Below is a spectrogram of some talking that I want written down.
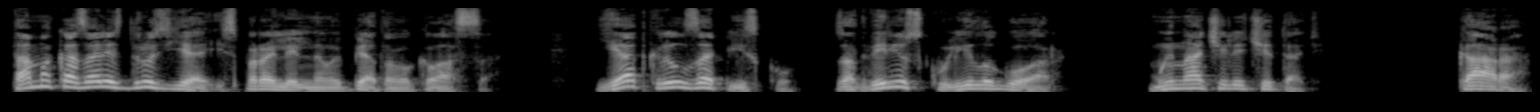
Там оказались друзья из параллельного пятого класса. Я открыл записку. За дверью скулила гуар. Мы начали читать. «Кара,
